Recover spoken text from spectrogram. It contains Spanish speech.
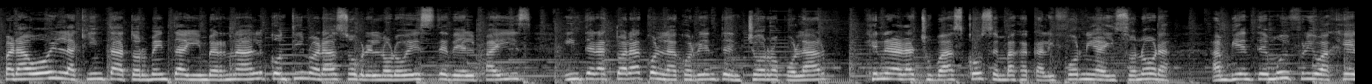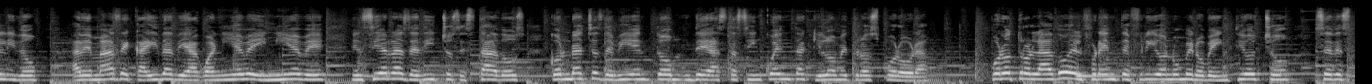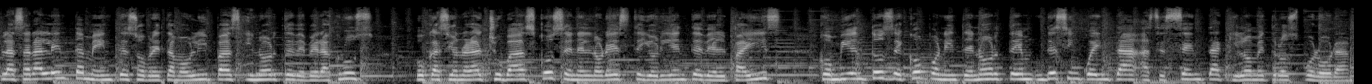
Para hoy, la quinta tormenta invernal continuará sobre el noroeste del país, interactuará con la corriente en chorro polar, generará chubascos en Baja California y Sonora, ambiente muy frío a gélido, además de caída de aguanieve y nieve en sierras de dichos estados, con rachas de viento de hasta 50 kilómetros por hora. Por otro lado, el Frente Frío número 28 se desplazará lentamente sobre Tamaulipas y norte de Veracruz. Ocasionará chubascos en el noreste y oriente del país, con vientos de componente norte de 50 a 60 kilómetros por hora.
